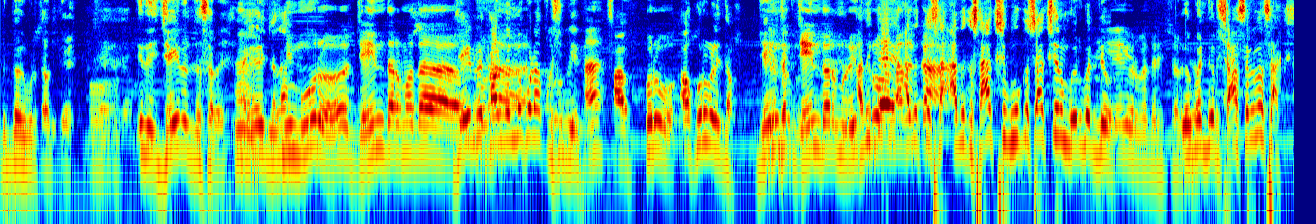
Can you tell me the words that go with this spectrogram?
ಬಿದ್ದೋಗ್ಬಿಡ್ತಾವ ಅಂತೇಳಿ ಇದು ಜೈನದ್ದು ಸರ್ ಮೂರು ಹೇಳಿದ್ನಲ್ಲ. ಜೈನ್ ಧರ್ಮದ ಜೈನ ಕಾಲದಲ್ಲೂ ಕೂಡ ಪ್ರಸಿದ್ಧಿ ಕುರು ಆ ಕುರುಗಳಿದ್ದಾವೆ ಜೈನ ಜೈನ್ ಧರ್ಮ ಅದಕ್ಕೆ ಅದಕ್ಕೆ ಸಾಕ್ಷಿ ಮೂಕ ಸಾಕ್ಷಿ ನಮ್ಮ ವೀರಭದ್ರೇವ್ರು ವೀರಭದ್ರೇಶ್ವರ ಶಾಸ್ತ್ರನ ಸಾಕ್ಷಿ.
